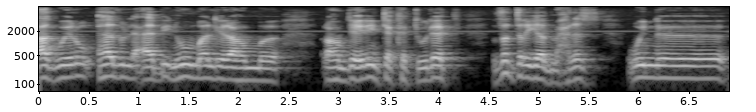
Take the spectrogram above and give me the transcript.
أغويرو هذو اللاعبين هما اللي راهم راهم دايرين تكتلات ضد رياض محرز وين آه،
